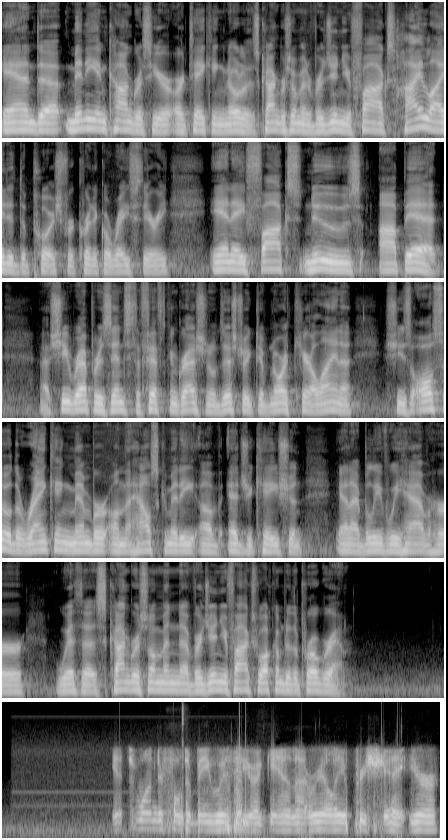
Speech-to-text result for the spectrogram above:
And uh, many in Congress here are taking note of this. Congresswoman Virginia Foxx highlighted the push for critical race theory in a Fox News op ed. Uh, she represents the 5th Congressional District of North Carolina. She's also the ranking member on the House Committee of Education. And I believe we have her with us. Congresswoman uh, Virginia Foxx, welcome to the program. It's wonderful to be with you again. I really appreciate your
